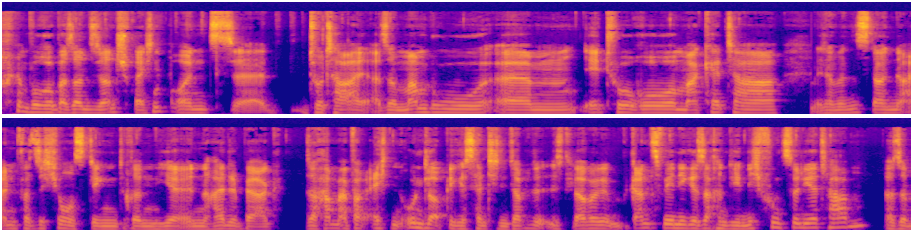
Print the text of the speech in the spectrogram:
worüber sollen sie sonst sprechen? Und äh, total. Also Mambu, ähm, eToro, Marketa, da ist noch ein Versicherungsding drin hier in Heidelberg. Also haben einfach echt ein unglaubliches Händchen. Ich glaube, ich glaube, ganz wenige Sachen, die nicht funktioniert haben. Also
